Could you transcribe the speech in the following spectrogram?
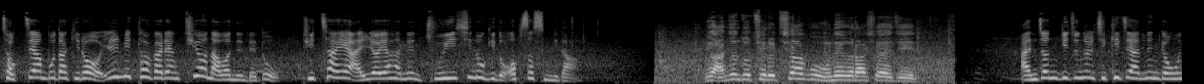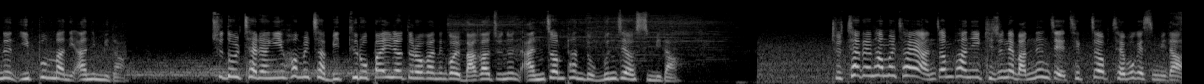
적재함보다 길어 1m가량 튀어나왔는데도 뒷차에 알려야 하는 주의 신호기도 없었습니다. 이 안전조치를 취하고 운행을 하셔야지 안전 기준을 지키지 않는 경우는 이뿐만이 아닙니다. 추돌 차량이 화물차 밑으로 빨려 들어가는 걸 막아주는 안전판도 문제였습니다. 주차된 화물차의 안전판이 기준에 맞는지 직접 재보겠습니다.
